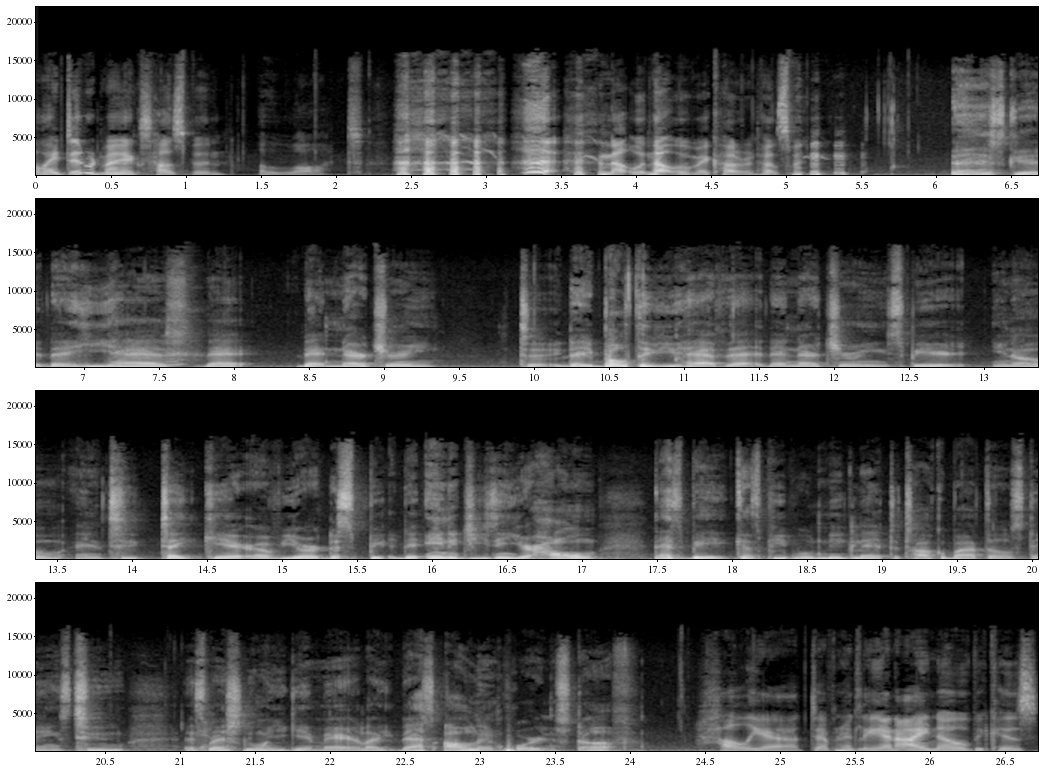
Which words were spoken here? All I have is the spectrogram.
oh, I did with my Yeah. ex-husband a lot. not with not with my current husband. And it's good that he has that that nurturing to they both of you have that that nurturing spirit you know and to take care of your the the energies in your home that's big because people neglect to talk about those things too especially when you get married like that's all important stuff Hell yeah, definitely. And I know because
